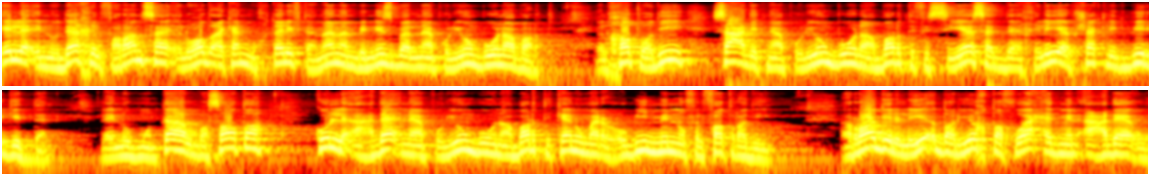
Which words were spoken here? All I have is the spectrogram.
إلا إنه داخل فرنسا الوضع كان مختلف تماما بالنسبة لنابليون بونابرت. الخطوة دي ساعدت نابليون بونابرت في السياسة الداخلية بشكل كبير جدا لأنه بمنتهى البساطة كل أعداء نابليون بونابرت كانوا مرعوبين منه في الفترة دي. الراجل اللي يقدر يخطف واحد من أعدائه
